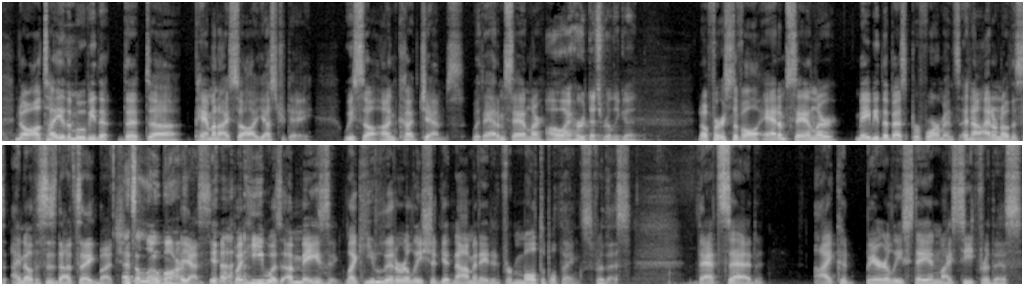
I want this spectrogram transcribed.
no. I'll tell you the movie that that uh, Pam and I saw yesterday. We saw Uncut Gems with Adam Sandler. Oh, I heard that's really good. Now, first of all, Adam Sandler, maybe the best performance. And no, I don't know this. I know this is not saying much. That's a low bar. Yes, but he was amazing. Like he literally should get nominated for multiple things for this. That said, I could barely stay in my seat for this.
